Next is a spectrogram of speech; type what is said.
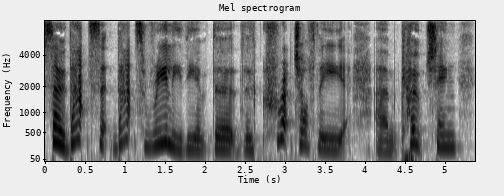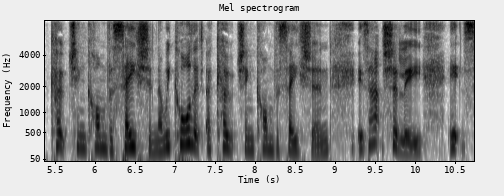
So that's that's really the the the crutch of the um, coaching coaching conversation. Now we call it a coaching conversation. It's actually it's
